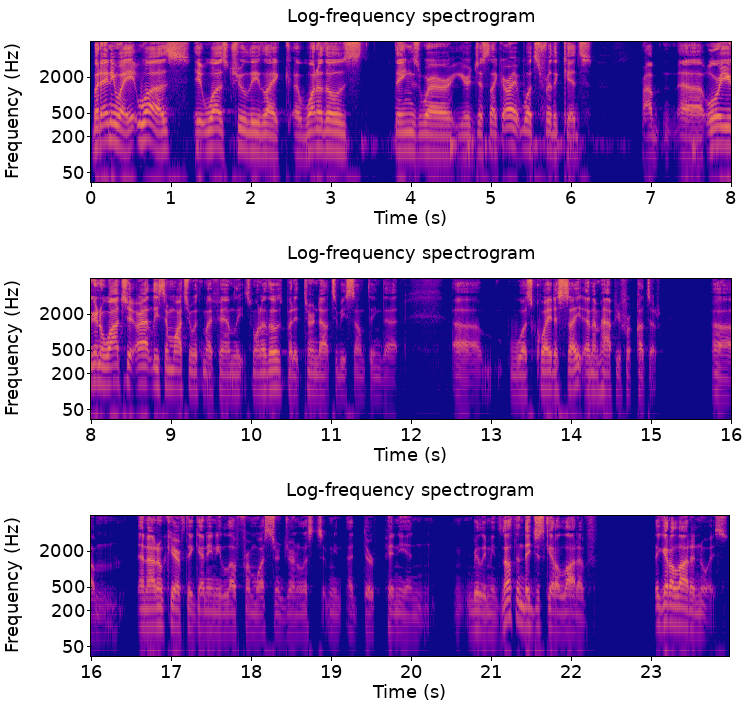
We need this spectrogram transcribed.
But anyway, it was it was truly like uh, one of those things where you're just like, all right, what's well, for the kids? Prob- uh, or you're gonna watch it, or at least I'm watching with my family. It's one of those, but it turned out to be something that uh, was quite a sight, and I'm happy for Qatar. Um, and I don't care if they get any love from Western journalists. I mean, uh, their opinion really means nothing. They just get a lot of they get a lot of noise.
